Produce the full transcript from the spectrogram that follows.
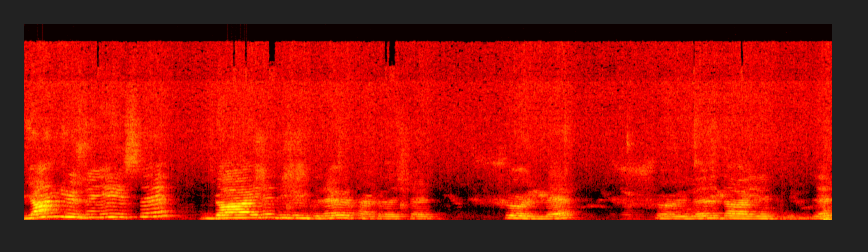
yan yüzeyi ise daire dilimdir. Evet arkadaşlar. Şöyle, şöyle daire dilimdir.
